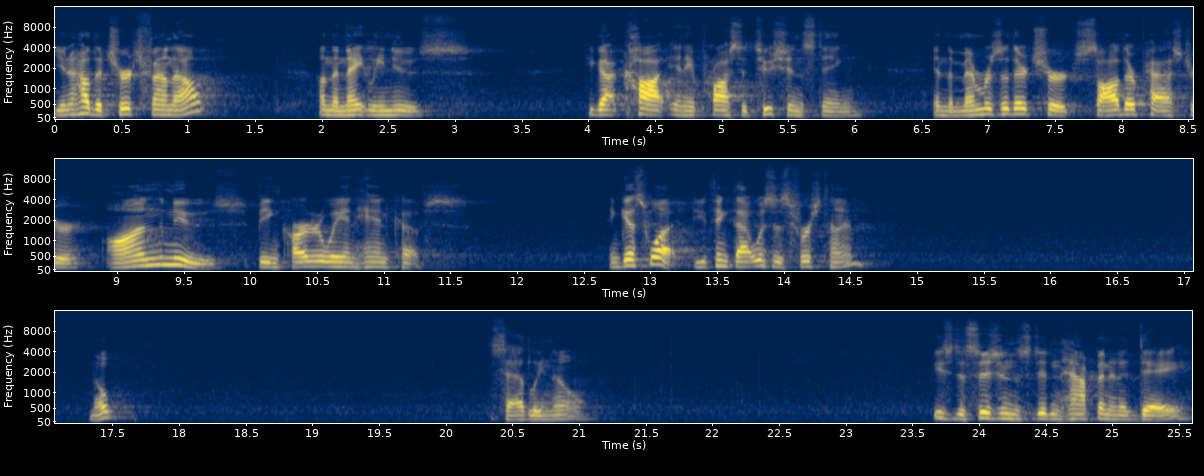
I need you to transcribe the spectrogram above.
You know how the church found out? On the nightly news. He got caught in a prostitution sting, and the members of their church saw their pastor on the news being carted away in handcuffs. And guess what? Do you think that was his first time? Nope. Sadly, no. These decisions didn't happen in a day.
